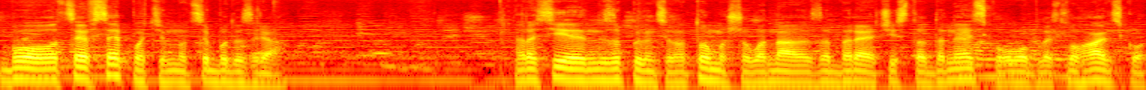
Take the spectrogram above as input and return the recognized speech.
Бо це все потім ну, це буде зря. Росія не зупиниться на тому, що вона забере чисто Донецьку область, Луганську,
